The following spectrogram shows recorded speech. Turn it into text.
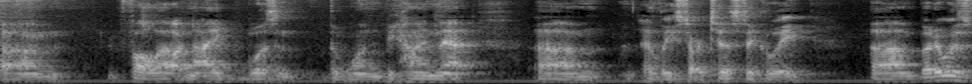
um, Fallout, and I wasn't the one behind that, um, at least artistically. Um, but it was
